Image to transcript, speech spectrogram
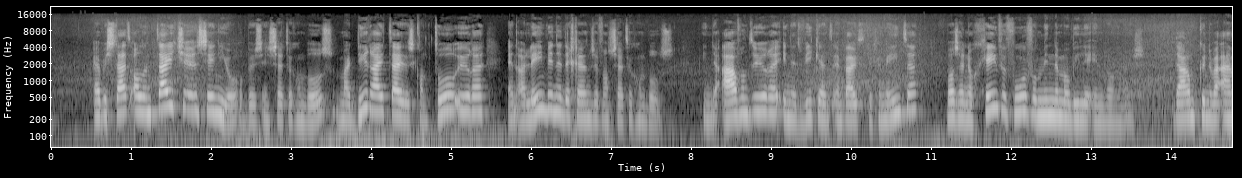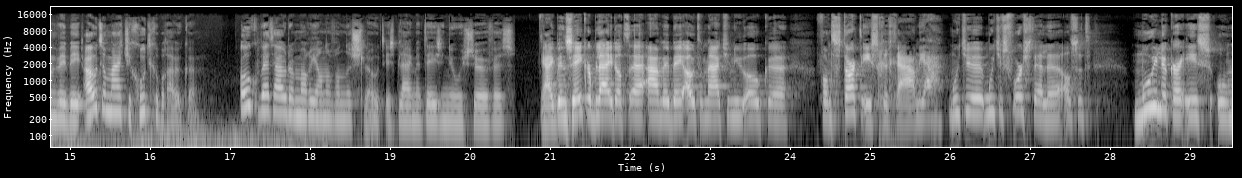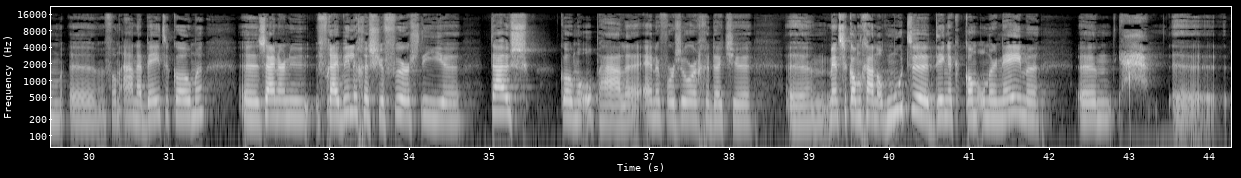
Er bestaat al een tijdje een seniorenbus in Zettergenbos, maar die rijdt tijdens kantooruren en alleen binnen de grenzen van Zettergenbos. In de avonduren, in het weekend en buiten de gemeente was er nog geen vervoer voor minder mobiele inwoners. Daarom kunnen we ANWB Automaatje goed gebruiken. Ook wethouder Marianne van der Sloot is blij met deze nieuwe service. Ja, ik ben zeker blij dat uh, ANWB Automaatje nu ook uh, van start is gegaan. Ja, moet je, moet je eens voorstellen, als het moeilijker is om uh, van A naar B te komen, zijn er nu vrijwillige chauffeurs die je thuis komen ophalen en ervoor zorgen dat je mensen kan gaan ontmoeten, dingen kan ondernemen. Um, ja,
